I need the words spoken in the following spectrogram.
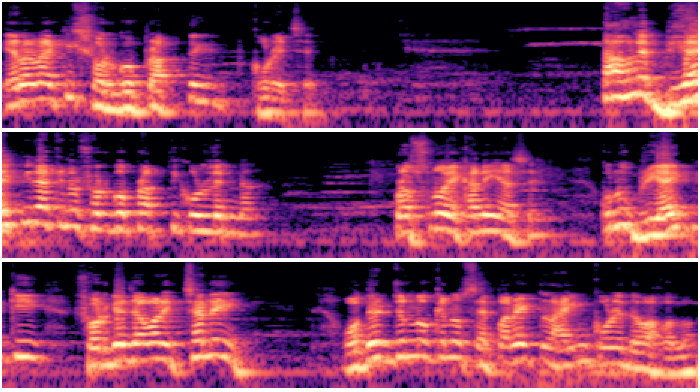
এরা নাকি স্বর্গপ্রাপ্তি করেছে। তাহলে ভিআইপিরা কেন স্বর্গপ্রাপ্তি করলেন না? প্রশ্ন এখানেই আছে কোনো ভিআইপি কি স্বর্গে যাওয়ার ইচ্ছা নেই? ওদের জন্য কেন সেপারেট লাইন করে দেওয়া হলো?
